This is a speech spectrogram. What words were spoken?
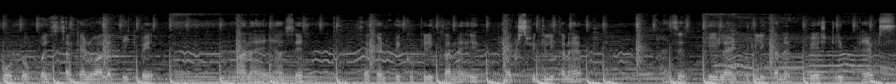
फ़ोटो को सेकेंड वाले पिक पे आना है। यहाँ से सेकेंड पिक को क्लिक करना है। इफेक्ट्स पे क्लिक करना है। यहाँ से थ्री लाइन पे क्लिक करना है। पेस्ट इफेक्ट्स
